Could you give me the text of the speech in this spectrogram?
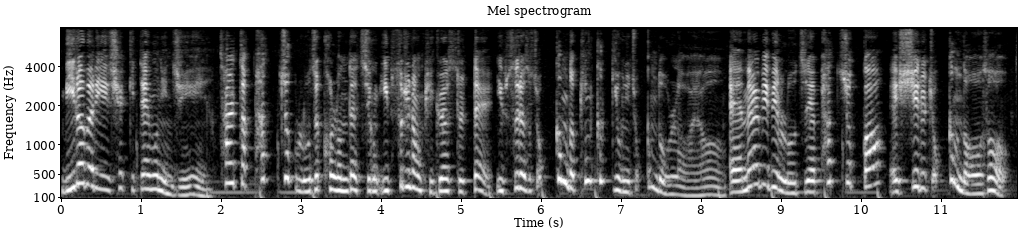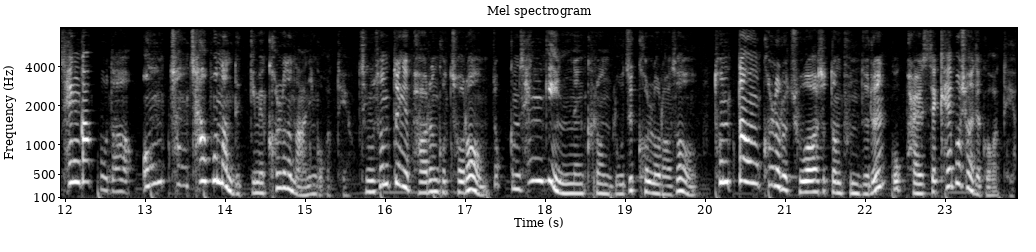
미러베리 쉐키 때문인지 살짝 팥죽 rose 컬러인데 지금 입술이랑 비교했을 때 입술에서 조금 더 핑크 기운이 조금 더 올라와요. MLBB rose의 팥죽과 ash를 조금 넣어서 생각보다 엄청 차분한 느낌의 컬러는 아닌 것 같아요. 지금 손등에 바른 것처럼 조금 생기 있는 그런 rose 컬러라서 tone down 컬러를 좋아하셨던 분들은 꼭 발색해보셔야 될 것 같아요.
